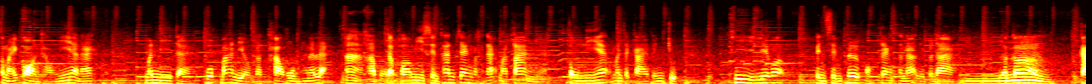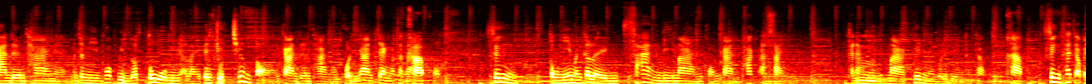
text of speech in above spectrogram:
สมัยก่อนแถวนี้อะนะมันมีแต่พวกบ้านเดียวกับทาวน์โฮมทั้งนั้นแหละ อ่าครับผมแต่พอมีเซ็นทรัลแจ้งวัฒนะมาตั้งเนี่ยตรงนี้มันจะกลายเป็นจุดที่เรียกว่าเป็นเซ็นเตอร์ของแจ้งวัฒนะเลยก็ได้แล้วก็ การเดินทางเนี่ยมันจะมีพวกวินรถตู้มีอะไร เป็นจุดเชื่อมต่อในการเดินทางของคนย่านแจ้งวัฒนะครับผมซึ่งตรงนี้มันก็เลยสร้างดีมานของการพักอาศัยขนาดนี้มาขึ้นในบริเวณแถวๆนี้ครับ ซึ่งถ้าจะไป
